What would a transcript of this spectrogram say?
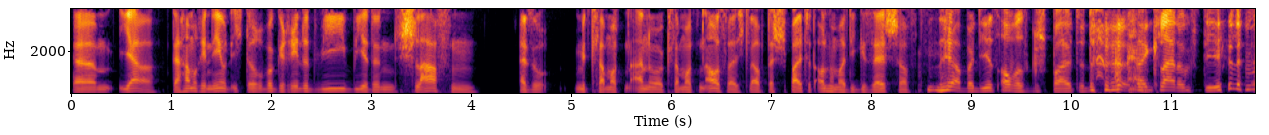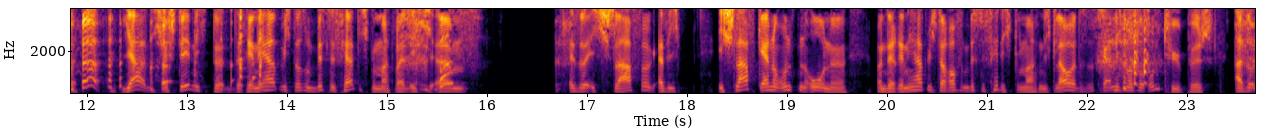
Ähm, ja, da haben René und ich darüber geredet, wie wir denn schlafen. Also mit Klamotten an oder Klamotten aus, weil ich glaube, das spaltet auch nochmal die Gesellschaft. Ja, bei dir ist auch was gespaltet. Dein Kleidungsstil. Ja, ich verstehe nicht, René hat mich da so ein bisschen fertig gemacht, weil ich, ähm, Was? also ich schlafe, also ich, ich schlaf gerne unten ohne. Und der René hat mich darauf ein bisschen fertig gemacht. Und ich glaube, das ist gar nicht mal so untypisch. Also,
